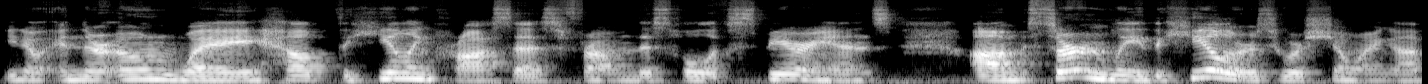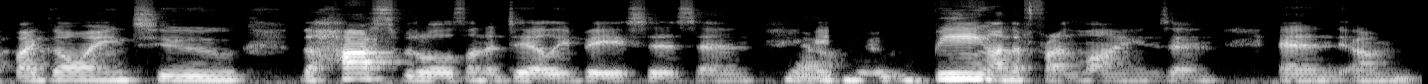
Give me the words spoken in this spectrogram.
you know in their own way help the healing process from this whole experience um, certainly the healers who are showing up by going to the hospitals on a daily basis and, yeah. and you know, being on the front lines and and um,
